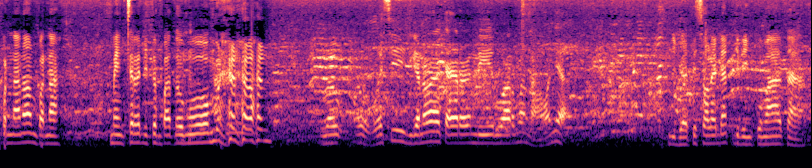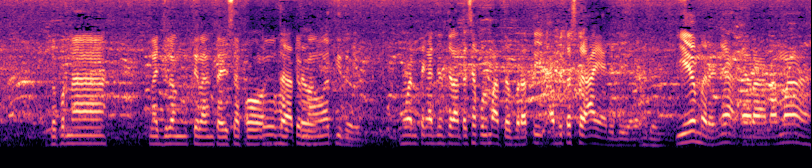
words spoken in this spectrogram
Pernah non pernah mencret di tempat umum. Lo, oh, gue sih jika nama KRN di luar mah naon ya? juga ti soledad gering kumaha tah Lu pernah ngajelang ti lantai 10 Oh, hotel tuh. mawat gitu teu ngajeun ti lantai 10 mah teu berarti abi tos teu aya di. Aduh. Iya merenya era nama.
